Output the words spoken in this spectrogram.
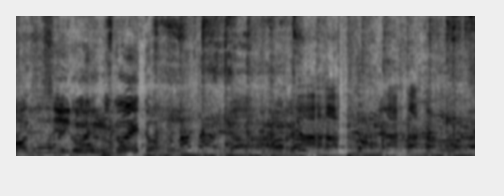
Oggi sì, lui è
